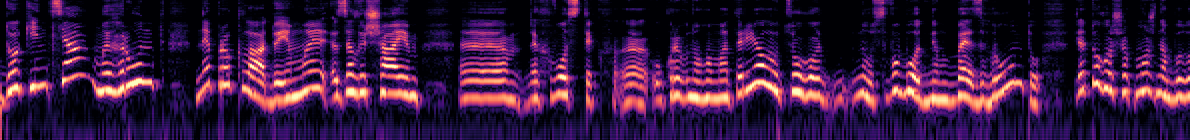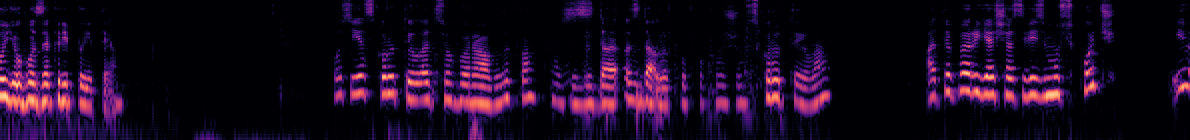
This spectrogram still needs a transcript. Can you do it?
До кінця ми ґрунт не прокладуємо, ми залишаємо е, хвостик е, укривного матеріалу, цього ну, свободним без ґрунту, для того, щоб можна було його закріпити. Ось я скрутила цього равлика, ось здалеку покажу, скрутила. А тепер я зараз візьму скотч і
